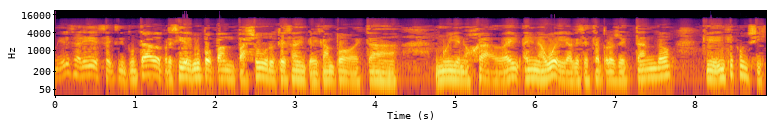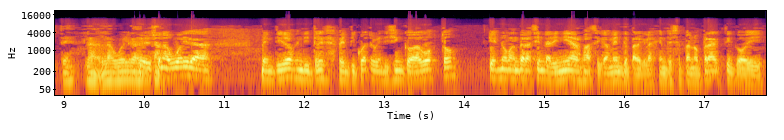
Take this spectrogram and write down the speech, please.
Miguel Salí es exdiputado, preside el grupo Pampa Sur. Ustedes saben que el campo está muy enojado. Hay, hay una huelga que se está proyectando. Que, ¿En qué consiste la, la huelga? Sí, es una huelga 22, 23, 24 y 25 de agosto, que es no mandar Hacienda a linear básicamente para que la gente sepa no práctico y,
